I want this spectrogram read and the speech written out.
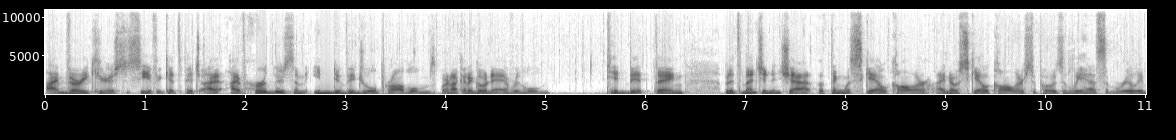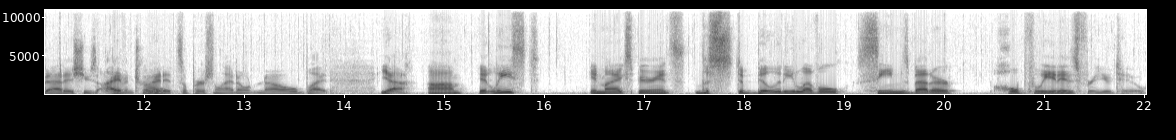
I'm very curious to see if it gets pitched. I, I've heard there's some individual problems. We're not going to go into every little tidbit thing, but it's mentioned in chat. The thing with Scalecaller. I know Scalecaller supposedly has some really bad issues. I haven't tried it, so personally I don't know. But yeah, um, at least in my experience, the stability level seems better. Hopefully it is for you too.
